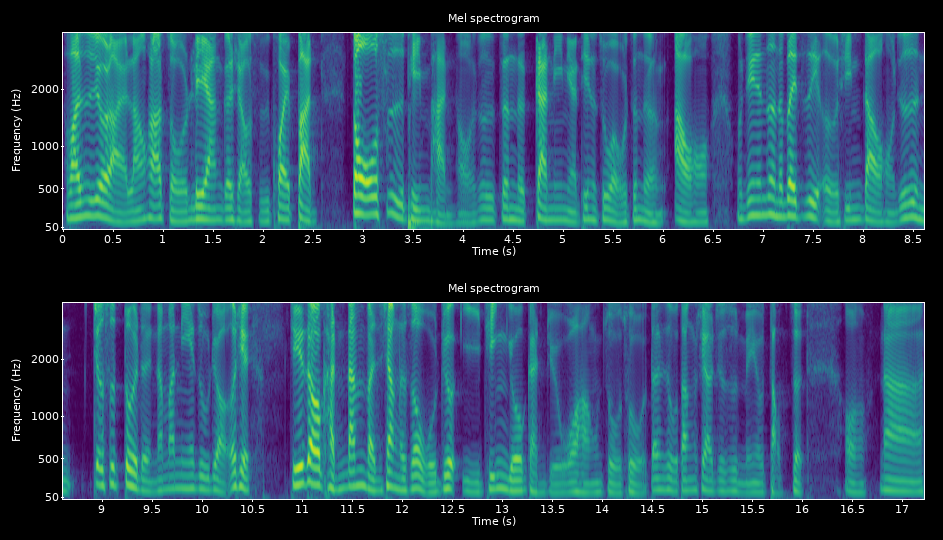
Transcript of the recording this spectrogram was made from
盘势就来，然后他走两个小时快半都是平盘哦，就是真的干你娘，听得出来我真的很傲哦，我今天真的被自己恶心到哦，就是就是对的，你他妈捏住就好，而且其实在我砍单反向的时候，我就已经有感觉我好像做错，但是我当下就是没有导正哦，那。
